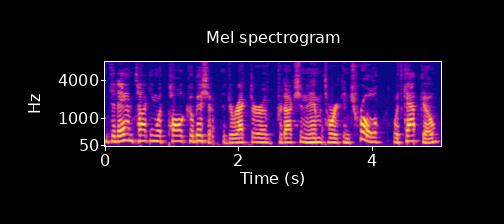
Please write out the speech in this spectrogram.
And today I'm talking with Paul Kobishop, the Director of Production and Inventory Control with Capco,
